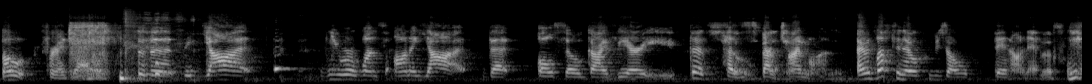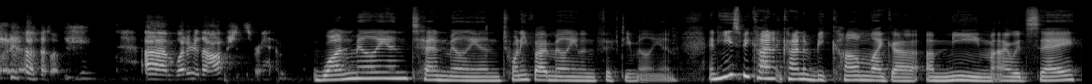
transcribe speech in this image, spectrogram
boat for a day. so the, the yacht, we were once on a yacht that also Guy Fieri That's has so spent time on. I would love to know who's all been on it before. Um, what are the options for him? 1 million, 10 million, 25 million, and 50 million. And he's be kind, kind of become like a, a meme, I would say,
